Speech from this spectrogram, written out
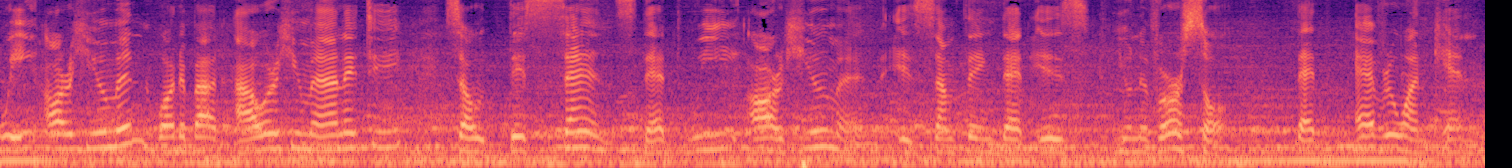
we are human. What about our humanity? So, this sense that we are human is something that is universal, that everyone can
